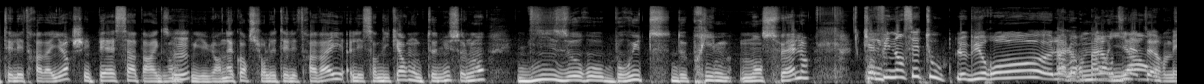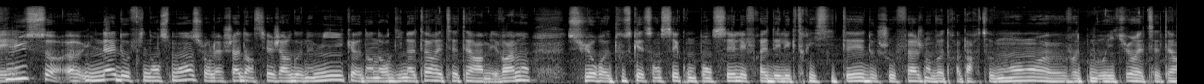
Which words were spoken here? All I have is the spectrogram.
télétravailleurs. Chez PSA, par exemple, mmh. où il y a eu un accord sur le télétravail, les syndicats ont obtenu seulement 10 euros bruts de primes mensuelles. Pour financer tout, le bureau, la Alors non, en mais... plus une aide au financement sur l'achat d'un siège ergonomique, d'un ordinateur, etc. Mais vraiment sur tout ce qui est censé compenser les frais d'électricité, de chauffage dans votre appartement, votre nourriture, etc.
